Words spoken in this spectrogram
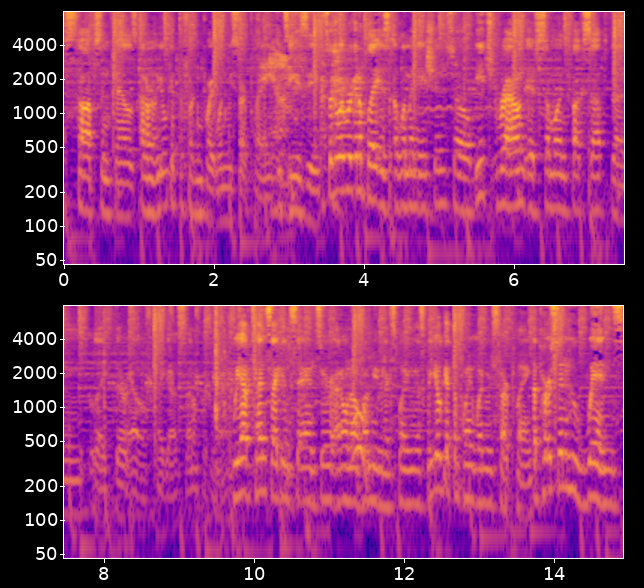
stops and fails, I don't know. You'll get the fucking point when we start playing. Damn. It's easy. So the way we're gonna play is elimination. So each round, if someone fucks up, then like they're out. I guess I don't fucking know. We have 10 seconds to answer. I don't know if I'm even explaining this, but you'll get the point when we start playing. The person who wins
